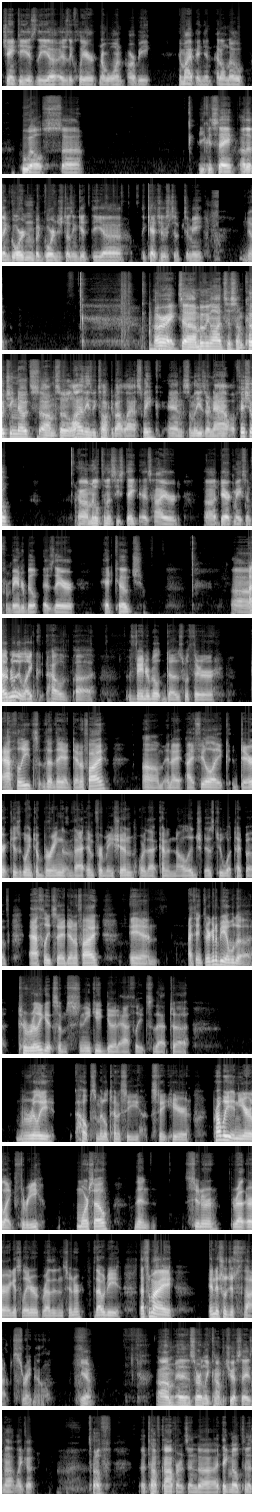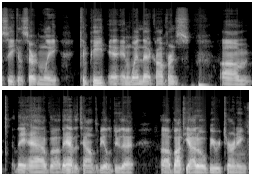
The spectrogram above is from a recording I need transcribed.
Jeanty is the uh, is the clear number one RB, in my opinion. I don't know who else. Uh, you could say other than Gordon, but Gordon just doesn't get the uh the catches to, to me. Yep. All right, uh, moving on to some coaching notes. Um, so a lot of these we talked about last week, and some of these are now official. Uh, Middle Tennessee State has hired uh, Derek Mason from Vanderbilt as their head coach. Um, I really like how uh, Vanderbilt does with their athletes that they identify. Um, and I, I feel like Derek is going to bring that information or that kind of knowledge as to what type of athletes they identify. And I think they're going to be able to to really get some sneaky good athletes that uh, really helps Middle Tennessee State here, probably in year like three, more so than sooner, or I guess later rather than sooner. That would be that's my initial just thoughts right now. Yeah. Um, and certainly Conference USA is not like a tough a tough conference, and uh, I think Middle Tennessee can certainly compete and, and win that conference. Um, they have uh, they have the talent to be able to do that. Uh, Vattiato will be returning,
